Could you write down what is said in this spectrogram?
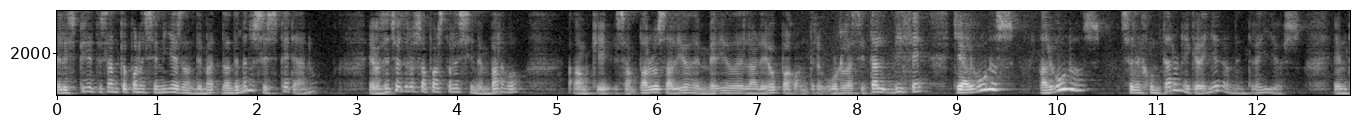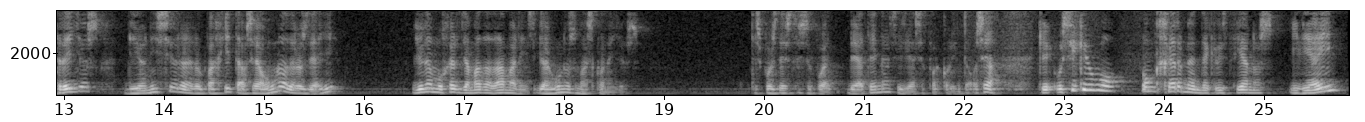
el Espíritu Santo pone semillas donde, donde menos se espera, ¿no? En los Hechos de los Apóstoles, sin embargo, aunque San Pablo salió de en medio del areópago entre burlas y tal, dice que algunos, algunos se le juntaron y creyeron entre ellos. Entre ellos Dionisio el Areopagita, o sea, uno de los de allí, y una mujer llamada Damaris, y algunos más con ellos. Después de esto se fue de Atenas y ya se fue a Corinto. O sea, que sí que hubo un germen de cristianos, y de ahí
